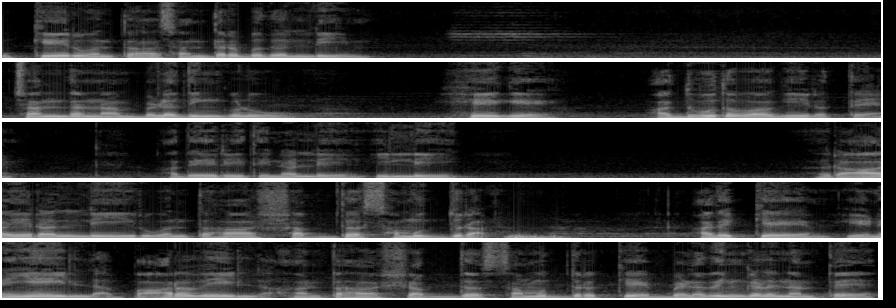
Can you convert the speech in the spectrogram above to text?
ಉಕ್ಕೇರುವಂತಹ ಸಂದರ್ಭದಲ್ಲಿ ಚಂದ್ರನ ಬೆಳದಿಂಗಳು ಹೇಗೆ ಅದ್ಭುತವಾಗಿ ಇರುತ್ತೆ. ಅದೇ ರೀತಿಯಲ್ಲಿ ಇಲ್ಲಿ ರಾಯರಲ್ಲಿ ಇರುವಂತಹ ಶಬ್ದ ಸಮುದ್ರ. ಅದಕ್ಕೆ ಎಣೆಯೇ ಇಲ್ಲ, ಭಾರವೇ ಇಲ್ಲ. ಅಂತಹ ಶಬ್ದ ಸಮುದ್ರಕ್ಕೆ ಬೆಳದಿಂಗಳಿನಂತೆ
